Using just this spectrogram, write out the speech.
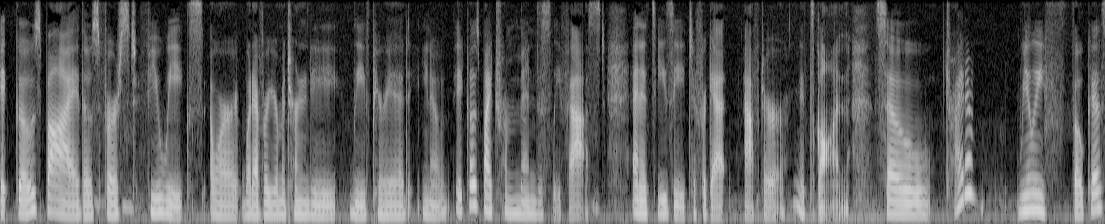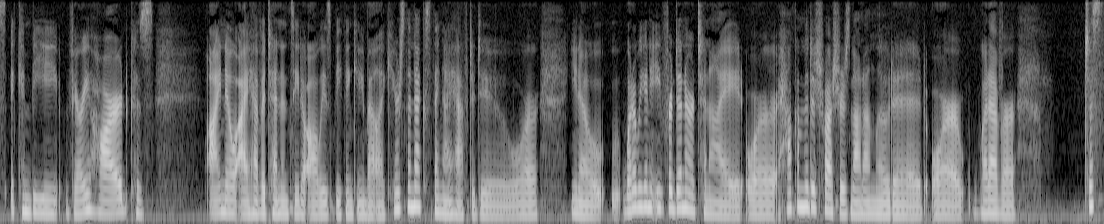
it goes by those first few weeks or whatever your maternity leave period, you know, it goes by tremendously fast and it's easy to forget after it's gone. So try to really focus, it can be very hard because I know I have a tendency to always be thinking about, like, here's the next thing I have to do, or, you know, what are we going to eat for dinner tonight, or how come the dishwasher's not unloaded, or whatever. Just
